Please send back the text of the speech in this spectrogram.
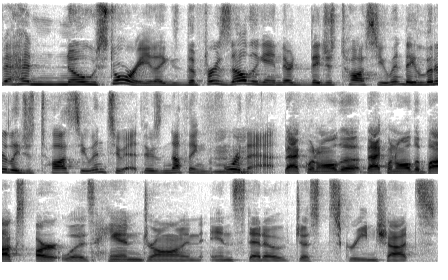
had no story. Like the first Zelda game, they they just toss you in. They literally just toss you into it. There's nothing before mm-hmm. that. Back when all the back when all the box art was hand drawn instead of just screenshots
